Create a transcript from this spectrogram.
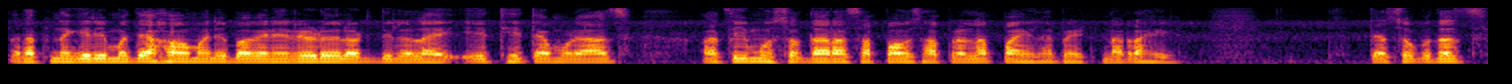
रत्नागिरीमध्ये हवामान विभागाने रेड अलर्ट दिलेला आहे. येथे त्यामुळे आज अतिमुसळधार असा पाऊस आपल्याला पाहायला भेटणार आहे. त्यासोबतच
